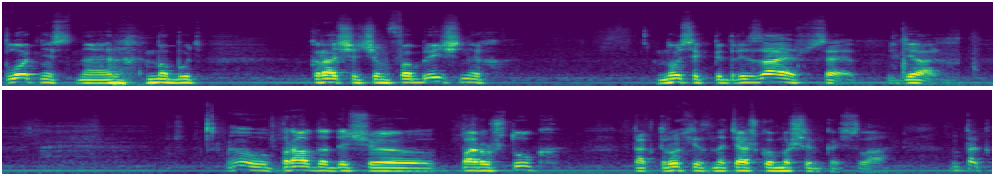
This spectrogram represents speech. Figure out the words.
плотність, мабуть, краще, ніж фабричних. Носик підрізаєш, все, ідеально. Ну, правда, дещо пару штук, так трохи з натяжкою машинка йшла. Ну так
